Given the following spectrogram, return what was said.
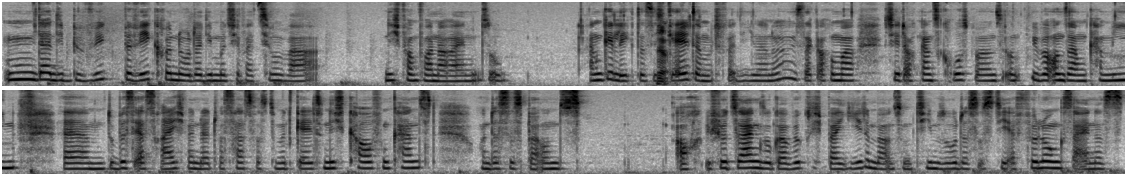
Mm, da die Beweg Beweggründe oder die Motivation war nicht von vornherein so angelegt, dass ich ja. Geld damit verdiene. Ne? Ich sage auch immer, steht auch ganz groß bei uns über unserem Kamin, ähm, du bist erst reich, wenn du etwas hast, was du mit Geld nicht kaufen kannst. Und das ist bei uns auch, ich würde sagen, sogar wirklich bei jedem bei uns im Team so, dass es die Erfüllung seines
